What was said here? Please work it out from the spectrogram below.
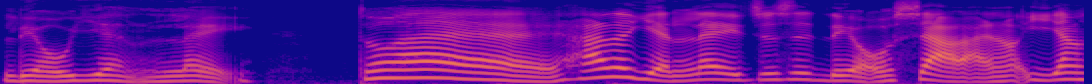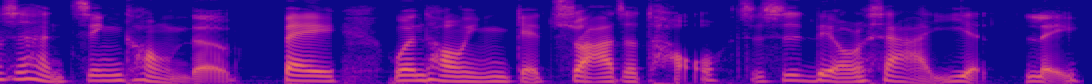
流眼泪。对，他的眼泪就是流下来，然后一样是很惊恐的，被温童莹给抓着头，只是流下眼泪，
